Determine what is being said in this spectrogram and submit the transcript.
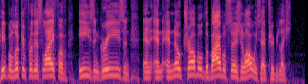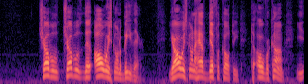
people looking for this life of ease and grease and, and, and, and no trouble, the Bible says you'll always have tribulation. Trouble, trouble that's always going to be there. You're always going to have difficulty to overcome. You,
